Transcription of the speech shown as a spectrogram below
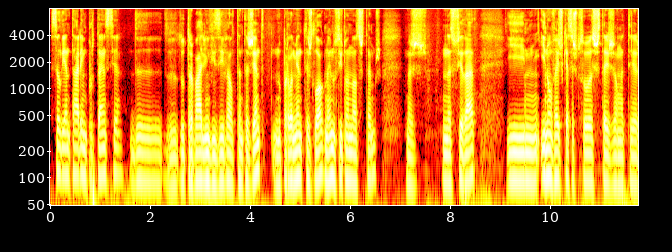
salientar a importância de, de, do trabalho invisível de tanta gente, no Parlamento, desde logo, não é? no sítio onde nós estamos, mas na sociedade, e, e não vejo que essas pessoas estejam a ter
